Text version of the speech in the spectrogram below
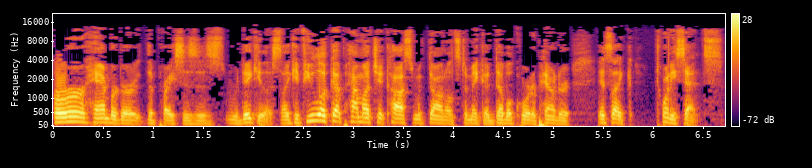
per hamburger the prices is ridiculous. Like if you look up how much it costs mcdonald's to make a double quarter pounder it's like 20 cents.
